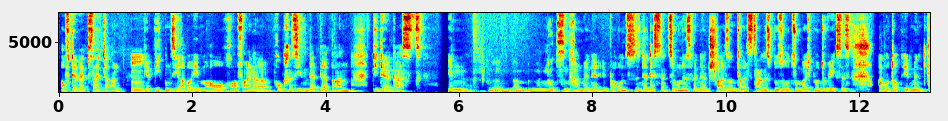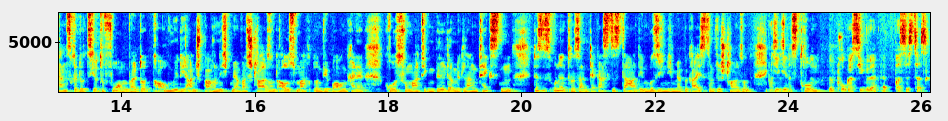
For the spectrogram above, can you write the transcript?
auf der Webseite an. Mhm. Wir bieten sie aber eben auch auf einer progressiven Web-App an, die der Gast in, ähm, nutzen kann, wenn er bei uns in der Destination ist, wenn er in Stralsund als Tagesbesucher zum Beispiel unterwegs ist, aber dort eben in ganz reduzierter Form, weil dort brauchen wir die Ansprache nicht mehr, was Stralsund ausmacht und wir brauchen keine großformatigen Bilder mit langen Texten. Das ist uninteressant. Der Gast ist da, den muss ich nicht mehr begeistern für Stralsund. Was Hier geht es darum. Eine progressive Web-App, was ist das?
